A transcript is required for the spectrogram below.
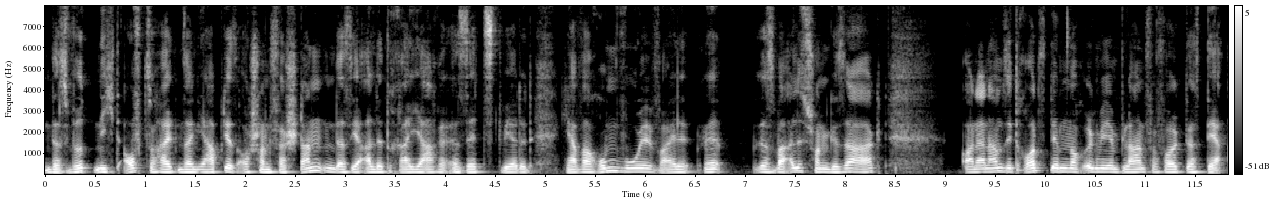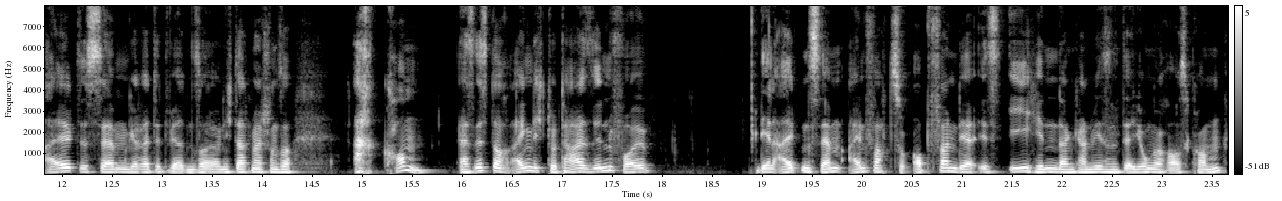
Das wird nicht aufzuhalten sein. Ihr habt jetzt auch schon verstanden, dass ihr alle drei Jahre ersetzt werdet. Ja, warum wohl? Weil, ne, das war alles schon gesagt. Und dann haben sie trotzdem noch irgendwie den Plan verfolgt, dass der alte Sam gerettet werden soll. Und ich dachte mir schon so, ach komm, es ist doch eigentlich total sinnvoll, den alten Sam einfach zu opfern. Der ist eh hin, dann kann wenigstens der Junge rauskommen.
